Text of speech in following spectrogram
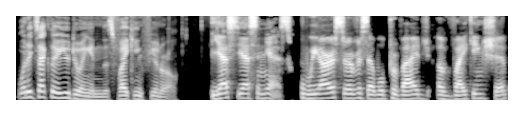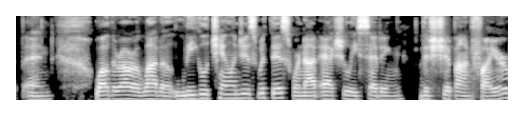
What exactly are you doing in this Viking funeral? Yes, yes, and yes. We are a service that will provide a Viking ship. And while there are a lot of legal challenges with this, we're not actually setting the ship on fire.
